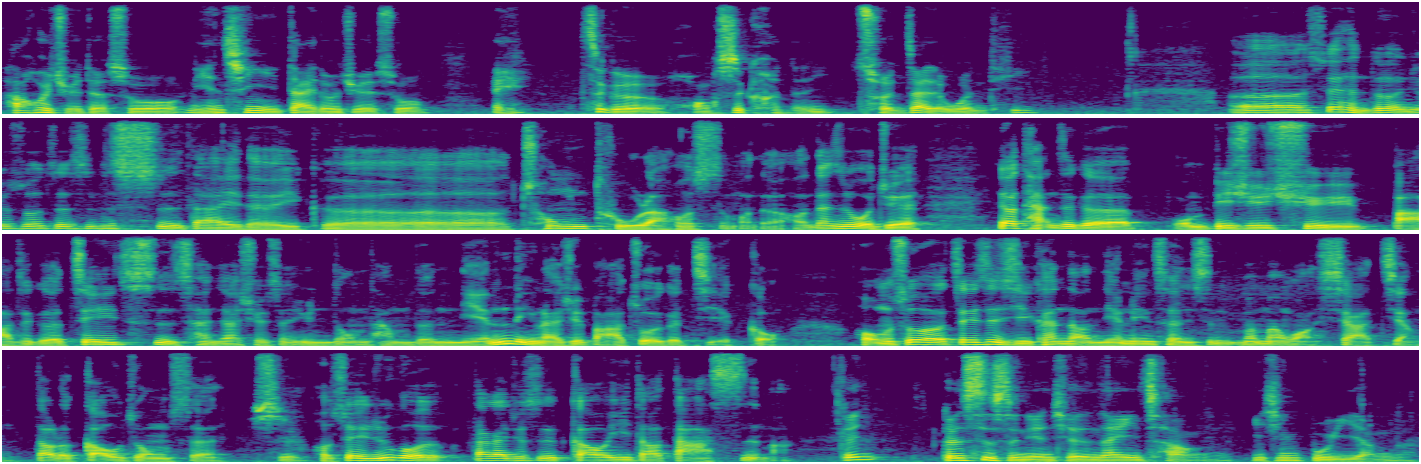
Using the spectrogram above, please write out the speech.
他会觉得说，年轻一代都觉得说，哎。这个皇室可能存在的问题，呃，所以很多人就说这是不是世代的一个冲突啦，或什么的。但是我觉得要谈这个，我们必须去把这个这一次参加学生运动他们的年龄来去把它做一个结构。我们说这一次其实看到年龄层是慢慢往下降，到了高中生是。所以如果大概就是高一到大四嘛，跟跟四十年前的那一场已经不一样了。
